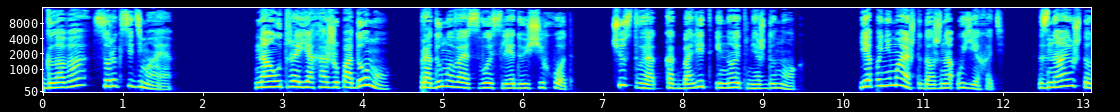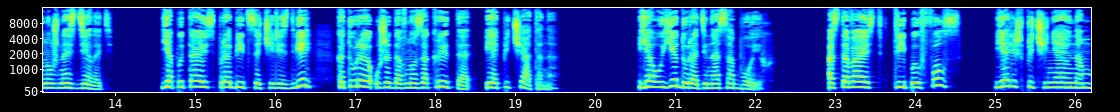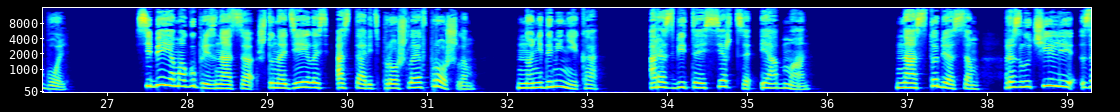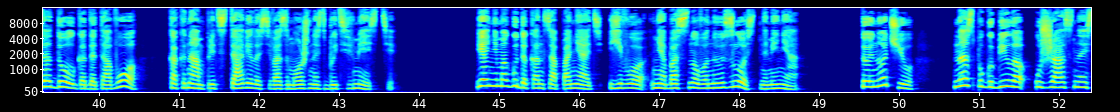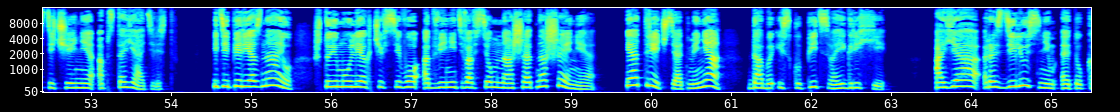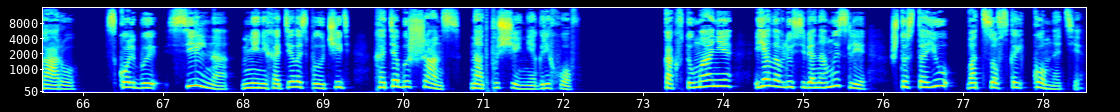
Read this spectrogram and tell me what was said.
Глава 47. На утро я хожу по дому, продумывая свой следующий ход, чувствуя, как болит и ноет между ног. Я понимаю, что должна уехать. Знаю, что нужно сделать. Я пытаюсь пробиться через дверь, которая уже давно закрыта и опечатана. Я уеду ради нас обоих. Оставаясь в Трипл Фолс, я лишь причиняю нам боль. Себе я могу признаться, что надеялась оставить прошлое в прошлом, но не Доминика, а разбитое сердце и обман. Нас Тобиасом разлучили задолго до того, как нам представилась возможность быть вместе. Я не могу до конца понять его необоснованную злость на меня. Той ночью нас погубило ужасное стечение обстоятельств, и теперь я знаю, что ему легче всего обвинить во всем наши отношения и отречься от меня, дабы искупить свои грехи. А я разделю с ним эту кару, сколь бы сильно мне не хотелось получить хотя бы шанс на отпущение грехов. Как в тумане, я ловлю себя на мысли, что стою в отцовской комнате.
